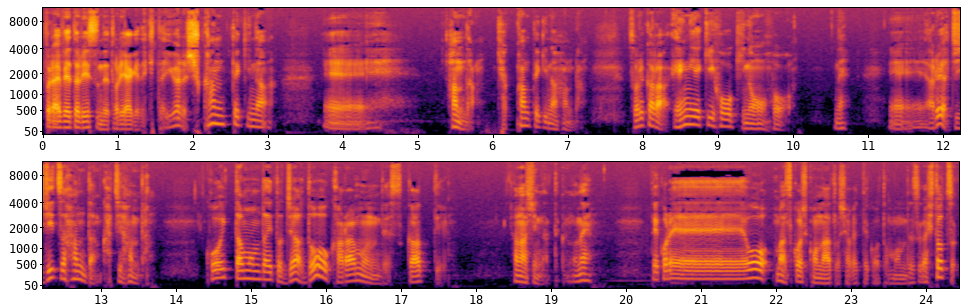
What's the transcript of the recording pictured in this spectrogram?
プライベートリスンで取り上げてきたいわゆる主観的な、えー、判断。客観的な判断。それから演疫法機能法、えー、あるいは事実判断価値判断。こういった問題とじゃあどう絡むんですかっていう話になってくるのね。でこれを、まあ、少しこの後喋っていこうと思うんですが一つ、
